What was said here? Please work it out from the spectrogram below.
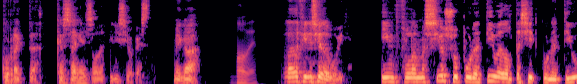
correcta que segueix la definició aquesta. Vinga, va. Molt bé. La definició d'avui inflamació supurativa del teixit connectiu,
